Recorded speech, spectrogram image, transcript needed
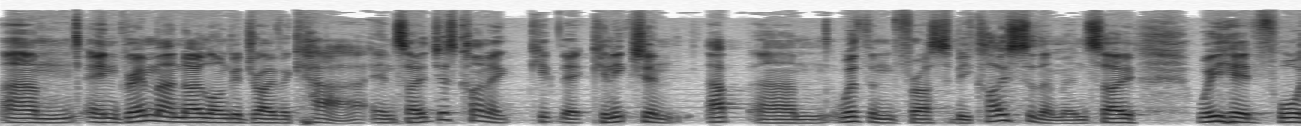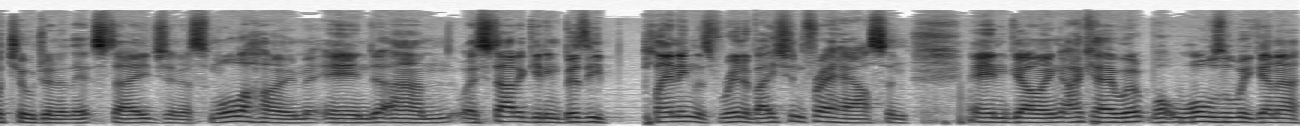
Um, and grandma no longer drove a car, and so it just kind of kept that connection up um, with them for us to be close to them. And so we had four children at that stage in a smaller home, and um, we started getting busy planning this renovation for our house and, and going, okay, what, what walls are we going to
